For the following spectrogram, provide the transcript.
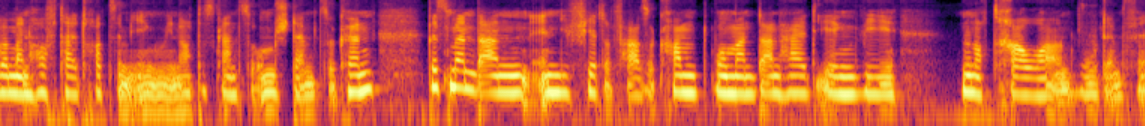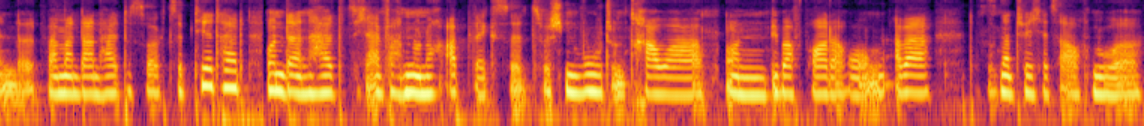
Aber man hofft halt trotzdem irgendwie noch das Ganze umstemmen zu können, bis man dann in die vierte Phase kommt, wo man dann halt irgendwie nur noch Trauer und Wut empfindet, weil man dann halt das so akzeptiert hat und dann halt sich einfach nur noch abwechselt zwischen Wut und Trauer und Überforderung. Aber das ist natürlich jetzt auch nur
